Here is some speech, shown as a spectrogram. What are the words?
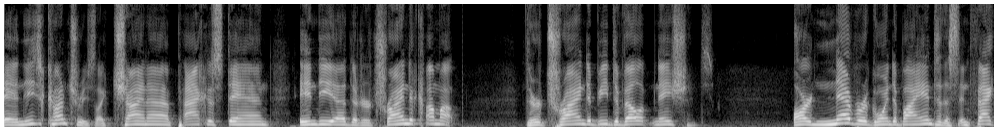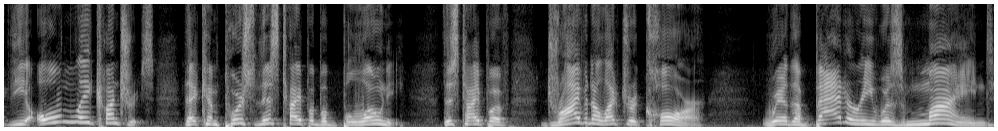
And these countries like China, Pakistan, India that are trying to come up, they're trying to be developed nations, are never going to buy into this. In fact, the only countries that can push this type of a baloney, this type of drive an electric car where the battery was mined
